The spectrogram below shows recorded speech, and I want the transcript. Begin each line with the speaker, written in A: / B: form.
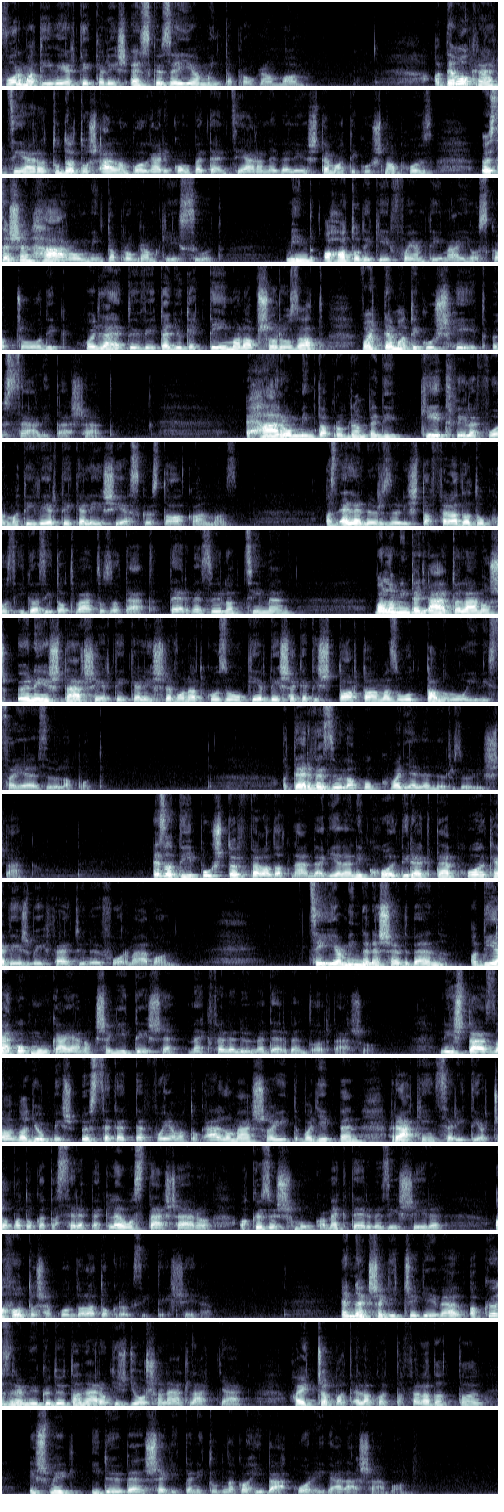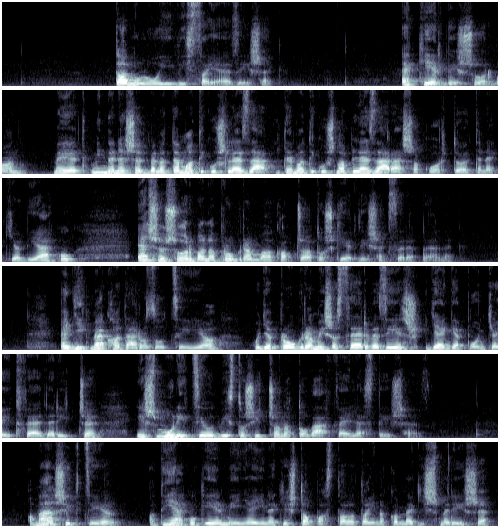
A: formatív értékelés eszközei a mintaprogramban. A demokráciára tudatos állampolgári kompetenciára nevelés tematikus naphoz összesen három mintaprogram készült. Mind a hatodik évfolyam témáihoz kapcsolódik, hogy lehetővé tegyük egy témanap sorozat vagy tematikus hét összeállítását. E három mintaprogram pedig kétféle formatív értékelési eszközt alkalmaz. Az ellenőrző lista feladatokhoz igazított változatát tervezőlap címen, valamint egy általános ön- és társértékelésre vonatkozó kérdéseket is tartalmazó tanulói visszajelzőlapot. A tervezőlapok vagy ellenőrző listák. Ez a típus több feladatnál megjelenik, hol direktebb, hol kevésbé feltűnő formában. Célja minden esetben a diákok munkájának segítése, megfelelő mederben tartása. Listázza a nagyobb és összetettebb folyamatok állomásait, vagy éppen rákényszeríti a csapatokat a szerepek leosztására, a közös munka megtervezésére, a fontosabb gondolatok rögzítésére. Ennek segítségével a közreműködő tanárok is gyorsan átlátják, ha egy csapat elakadt a feladattal, és még időben segíteni tudnak a hibák korrigálásában. Tanulói visszajelzések. E kérdéssorban, melyet minden esetben a tematikus, lezá- tematikus nap lezárásakor töltenek ki a diákok, elsősorban a programmal kapcsolatos kérdések szerepelnek. Egyik meghatározó célja, hogy a program és a szervezés gyenge pontjait felderítse, és muníciót biztosítson a továbbfejlesztéshez. A másik cél a diákok élményeinek és tapasztalatainak a megismerése,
